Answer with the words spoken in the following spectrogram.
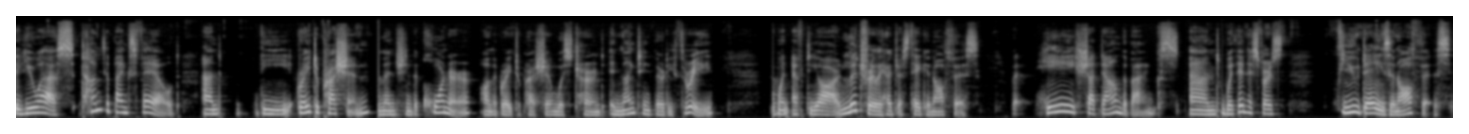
the US, tons of banks failed. And the Great Depression, I mentioned the corner on the Great Depression was turned in 1933 when FDR literally had just taken office. But he shut down the banks. And within his first few days in office,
